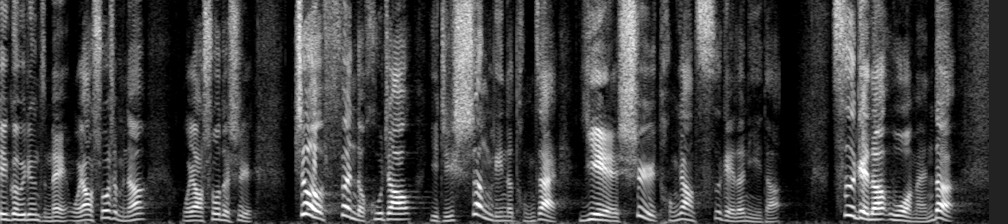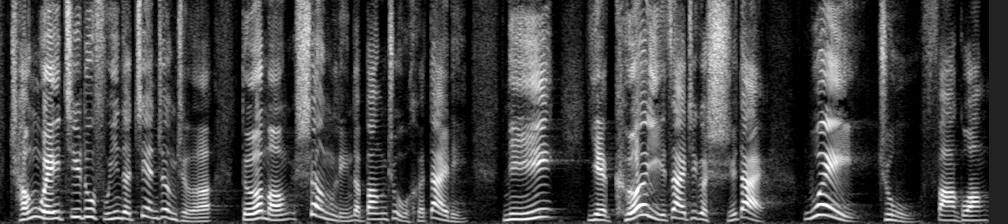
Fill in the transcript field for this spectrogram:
以，各位弟兄姊妹，我要说什么呢？我要说的是，这份的呼召以及圣灵的同在，也是同样赐给了你的，赐给了我们的，成为基督福音的见证者，得蒙圣灵的帮助和带领，你也可以在这个时代为主发光。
